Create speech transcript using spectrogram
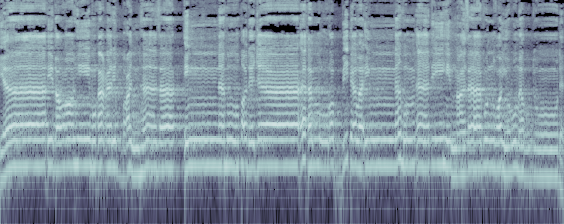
يا إبراهيم أعرض عن هذا. إنه قد جاء أمر ربك وإنهم آتيهم عذاب غير مردود.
